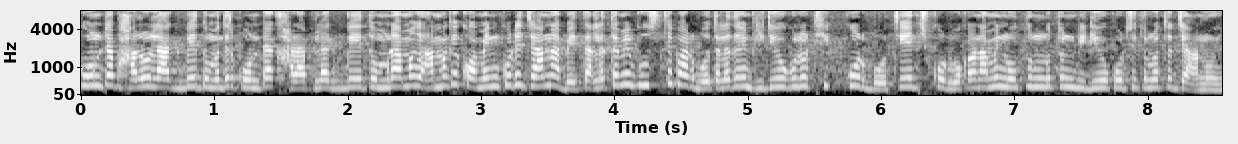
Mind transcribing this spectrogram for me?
কোনটা ভালো লাগবে, তোমাদের কোনটা খারাপ লাগবে, তোমরা আমাকে আমাকে কমেন্ট করে জানাবে। তাহলে তো আমি বুঝতে পারব, তাহলে তো আমি ভিডিওগুলো ঠিক করব চেঞ্জ করব। কারণ আমি নতুন নতুন ভিডিও করছি, তোমরা তো জানোই।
